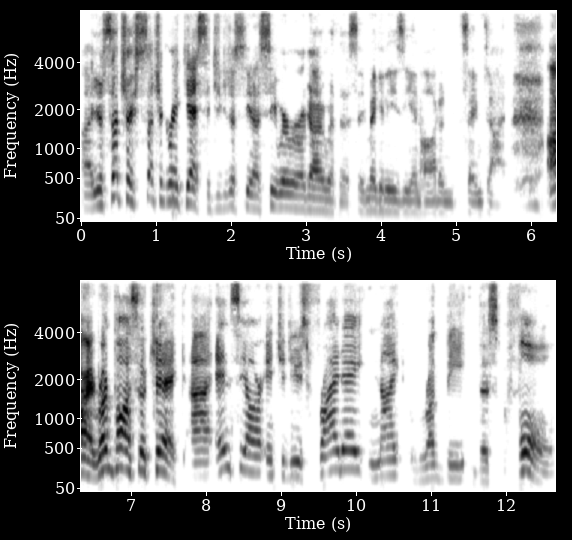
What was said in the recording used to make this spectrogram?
uh, you're such a such a great guest that you just you know see where we are going with this. So you make it easy and hard at the same time. All right, run, pass, or kick. Uh, NCR introduced Friday night rugby this fall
